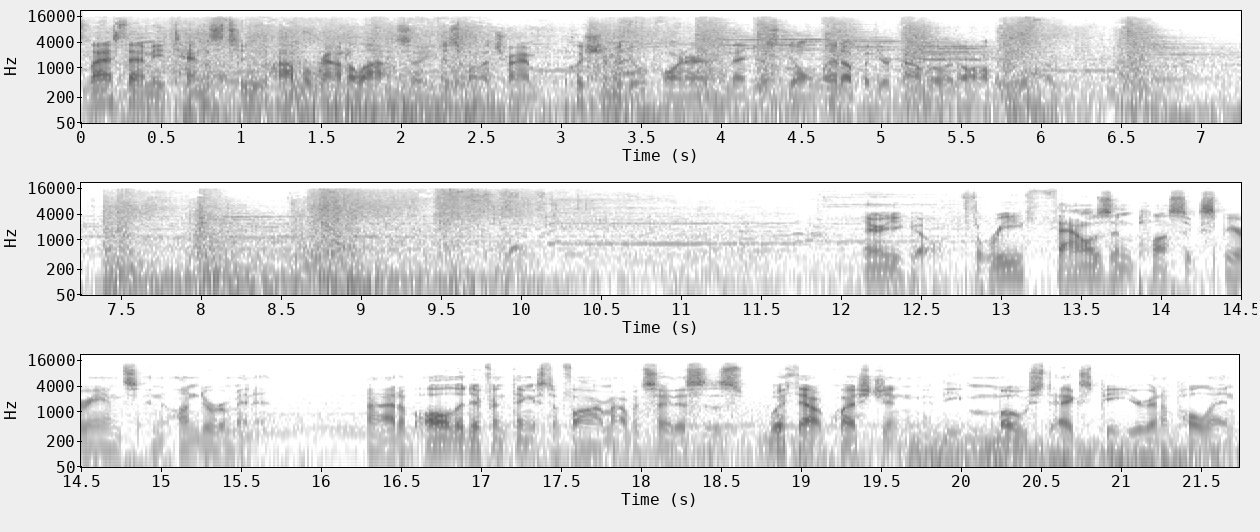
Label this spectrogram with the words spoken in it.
This last enemy tends to hop around a lot, so you just want to try and push him into a corner and then just don't let up with your combo at all. There you go. 3,000 plus experience in under a minute. Uh, out of all the different things to farm, I would say this is, without question, the most XP you're going to pull in.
